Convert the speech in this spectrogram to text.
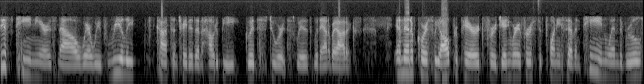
15 years now where we've really concentrated on how to be good stewards with, with antibiotics. And then, of course, we all prepared for January 1st of 2017 when the rules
